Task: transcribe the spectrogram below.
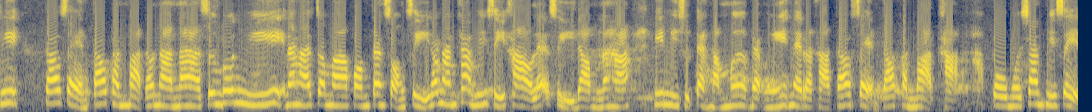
ที่ 99,000 บาทเท่านั้นนะคะซึ่งรุ่นนี้นะคะจะมาพร้อมกัน 2 สีเท่านั้นค่ะ มีสีขาวและสีดำนะคะ ที่มีชุดแต่งฮัมเมอร์แบบนี้ในราคา 99,000บาทค่ะ โปรโมชั่นพิเศษ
